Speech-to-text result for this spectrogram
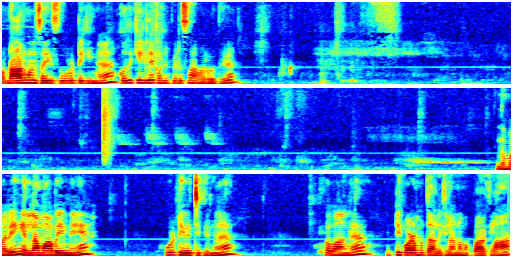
ஒரு நார்மல் சைஸ் உருட்டிக்குங்க. கொதிக்கையிலே கொஞ்சம் பெருசாக வருது. இந்த மாதிரி எல்லா மாவையுமே உருட்டி வச்சுக்குங்க. இப்போ வாங்க இப்படி குழம்பு தாளிக்கலாம் நம்ம பார்க்கலாம்.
